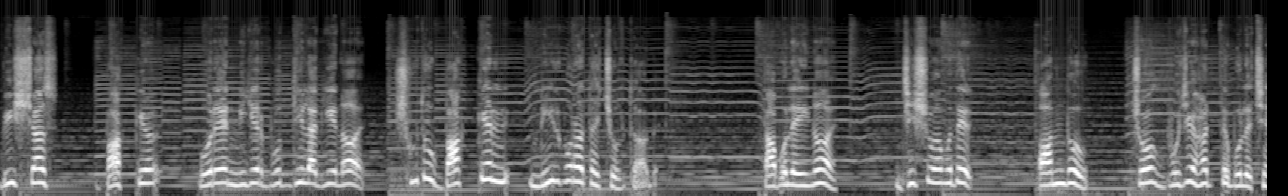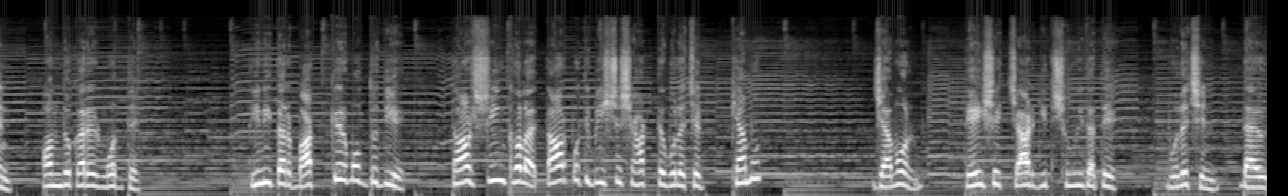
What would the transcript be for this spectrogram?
বিশ্বাস বাক্যে পরে নিজের বুদ্ধি লাগিয়ে নয়, শুধু বাক্যের নির্ভরতায় চলতে হবে। তা বলে এই নয় যিশু আমাদের অন্ধ চোখ বুঝে হাঁটতে বলেছেন অন্ধকারের মধ্যে। তিনি তার বাক্যের মধ্য দিয়ে, তার শৃঙ্খলায়, তার প্রতি বিশ্বাসে হাঁটতে বলেছেন। কেমন? যেমন তেইশে চার গীত সংহিতাতে বলেছেন দায়ুদ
